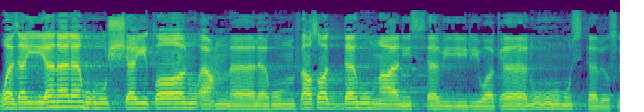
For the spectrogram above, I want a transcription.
وزين لهم الشيطان أعمالهم فصدهم عن السبيل وكانوا مستبصرين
